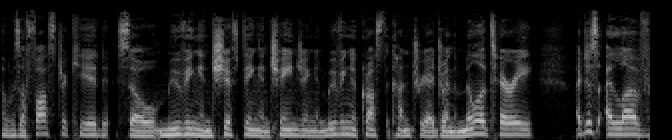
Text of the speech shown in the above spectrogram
I was a foster kid. So moving and shifting and changing and moving across the country. I joined the military. I just, I love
